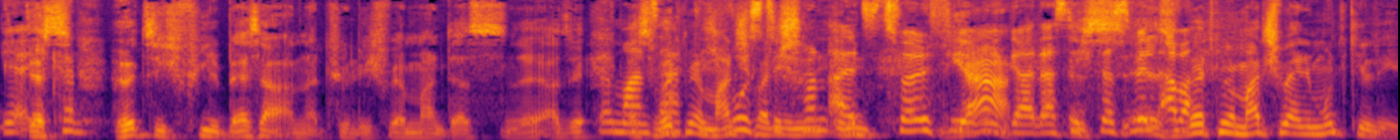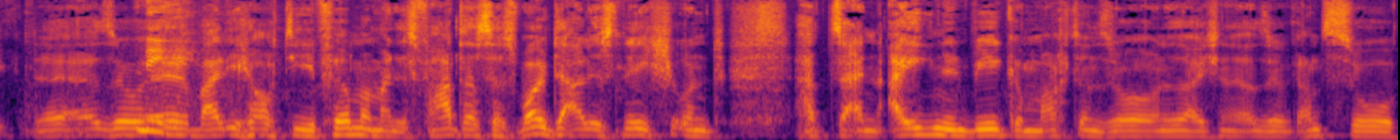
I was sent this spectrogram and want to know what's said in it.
Ja, Das hört sich viel besser an natürlich, wenn man das. ne, Also Wenn man das sagt, wird mir ich manchmal wusste in, schon in, als Zwölfjähriger, ja, dass ich es, das will, Es aber- wird mir manchmal in den Mund gelegt. ne, Also Nee. äh, weil ich auch die Firma meines Vaters, das wollte alles nicht und hat seinen eigenen Weg gemacht und so. Und sag ich, also ganz so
